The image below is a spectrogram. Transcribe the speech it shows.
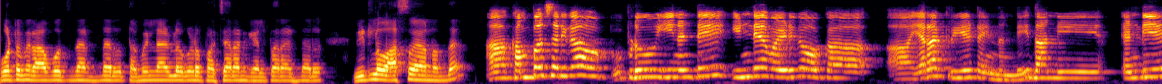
కూటమి రాబోతుంది అంటున్నారు. తమిళనాడులో కూడా ప్రచారానికి వెళ్తారు అంటున్నారు. వీటిలో వాస్తవం ఏమైనా ఉందా? ఆ కంపల్సరీగా ఇప్పుడు ఈయనంటే ఇండియా వైడ్గా ఒక ఎరా క్రియేట్ అయిందండి. దాన్ని ఎన్డీఏ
